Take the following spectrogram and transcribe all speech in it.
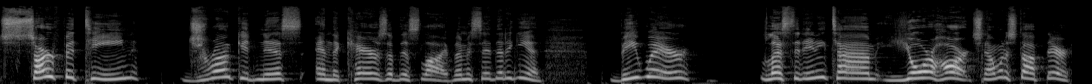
surfeiting, drunkenness, and the cares of this life. Let me say that again. Beware lest at any time your hearts. Now, I want to stop there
